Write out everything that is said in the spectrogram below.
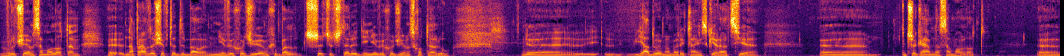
wróciłem samolotem. E, naprawdę się wtedy bałem. Nie wychodziłem chyba 3 czy 4 dni, nie wychodziłem z hotelu. E, jadłem amerykańskie racje. Czekałem na samolot. E,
